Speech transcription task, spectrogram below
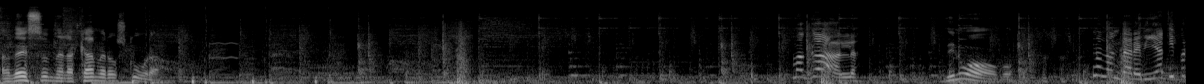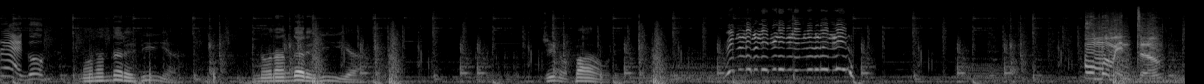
Adesso nella camera oscura. Ma Gal, Di nuovo. non andare via, ti prego! Non andare via. Non andare via. Gino Paoli. Un momento.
